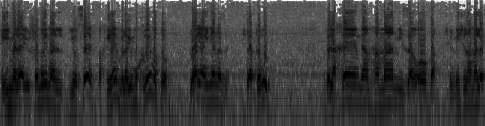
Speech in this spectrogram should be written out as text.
שאלמלא היו שומרים על יוסף, אחיהם, ולא היו מוכרים אותו, לא היה העניין הזה, של הפירוד. ולכן גם המן מזרעו בא, של מי? של עמלק,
